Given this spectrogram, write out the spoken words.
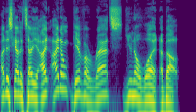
I just got to tell you, I I don't give a rat's you know what about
